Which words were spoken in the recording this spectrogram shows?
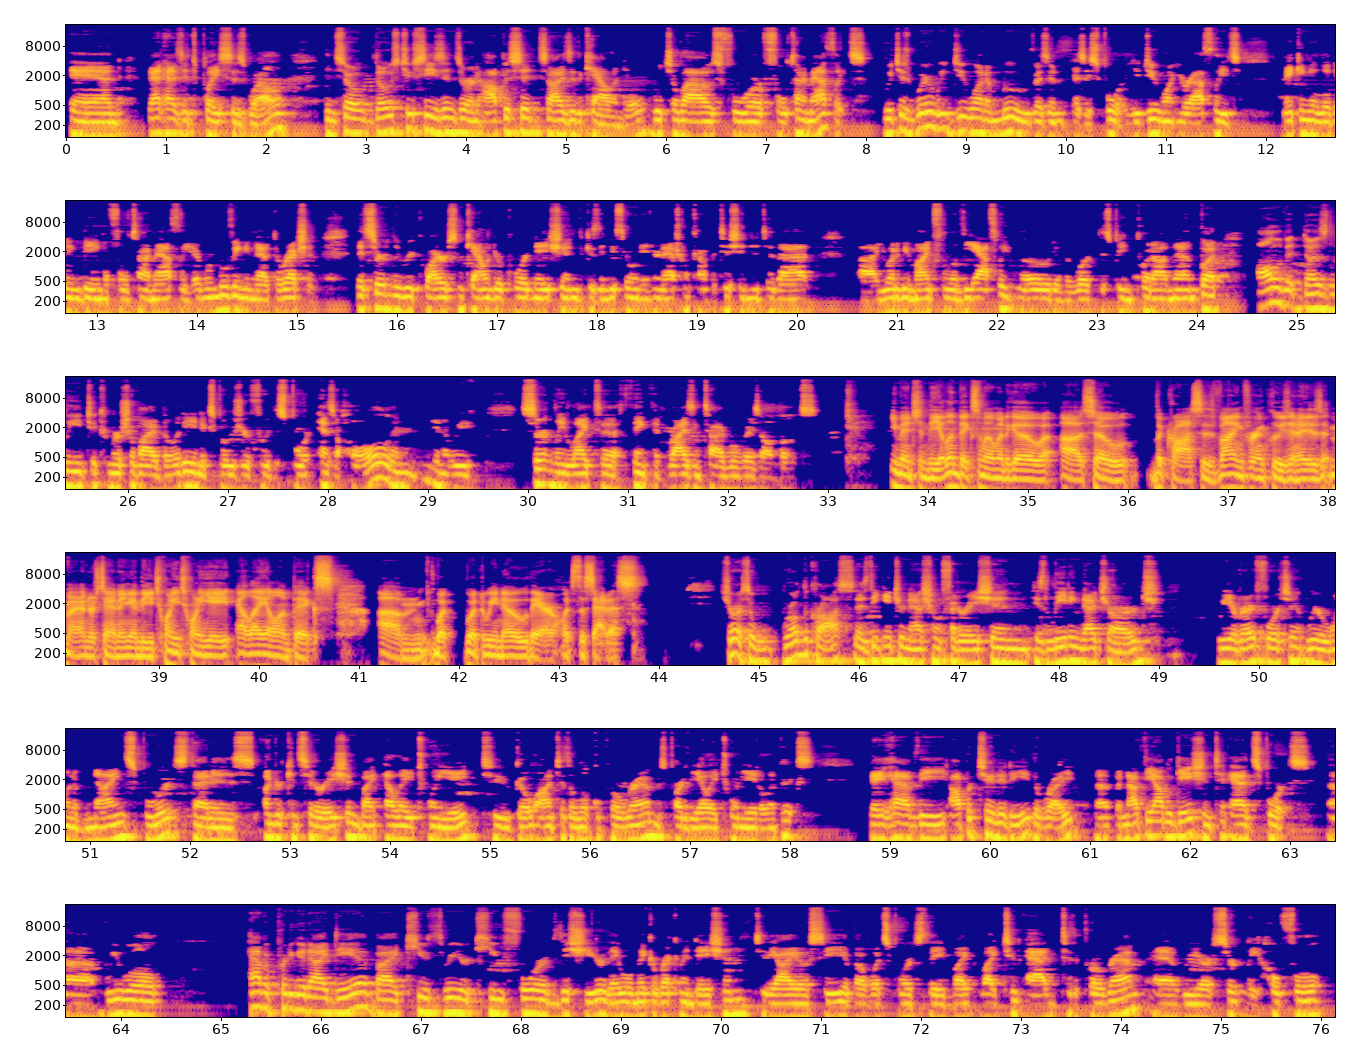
and that has its place as well. And so those two seasons are on opposite sides of the calendar, which allows for full time athletes, which is where we do want to move as a, as a sport. You do want your athletes making a living being a full time athlete, and we're moving in that direction. It certainly requires some calendar coordination because then you throw an international competition into that. Uh, you want to be mindful of the athlete load and the work that's being put on them. But all of it does lead to commercial viability and exposure for the sport as a whole. And, you know, we certainly like to think that rising tide will raise all boats. You mentioned the Olympics a moment ago. Uh, so lacrosse is vying for inclusion, is my understanding, in the 2028 LA Olympics. Um, what what do we know there? What's the status? Sure. So World Lacrosse, as the international federation, is leading that charge. We are very fortunate. We're one of nine sports that is under consideration by LA 28 to go on to the local program as part of the LA 28 Olympics. They have the opportunity, the right, uh, but not the obligation to add sports. Uh, we will have a pretty good idea by Q3 or Q4 of this year. They will make a recommendation to the IOC about what sports they might like to add to the program. And we are certainly hopeful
